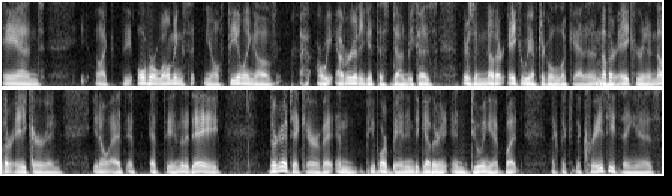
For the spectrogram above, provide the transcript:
and like the overwhelming you know feeling of are we ever going to get this done because there's another acre we have to go look at and another Mhm. acre and another acre and you know at, at, at the end of the day they're going to take care of it and people are banding together and, and doing it but like the, the crazy thing is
